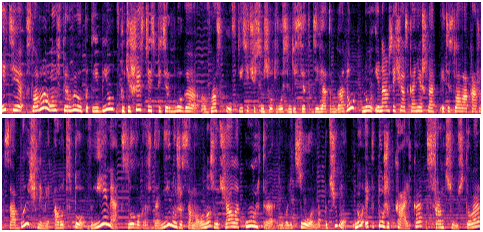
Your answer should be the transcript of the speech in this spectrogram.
Эти слова он впервые употребил в путешествии из Петербурга в Москву в 1789 году. Ну и нам сейчас, конечно, эти слова кажутся обычными, а вот в то время слово «гражданин» уже само оно звучало ультрареволюционно. Почему? Ну, это тоже калька с французского.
